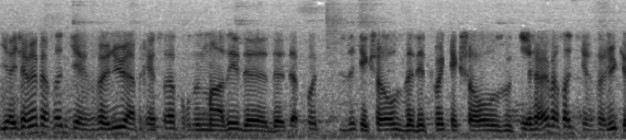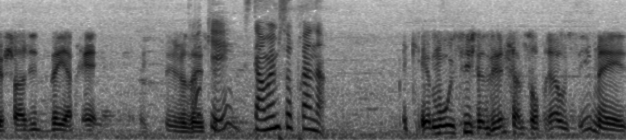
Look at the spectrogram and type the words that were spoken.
il n'y a jamais personne qui est revenu après ça pour nous demander de ne de, de pas utiliser quelque chose, de détruire quelque chose. Il n'y a jamais personne qui est revenu qui a changé d'idée après. OK, c'est quand même surprenant. Moi aussi, je te dirais que ça me surprend aussi, mais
